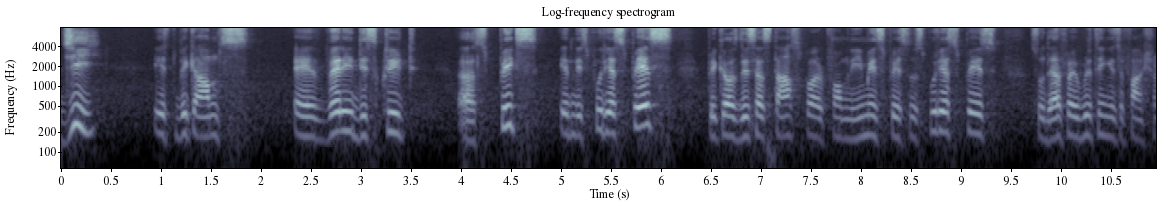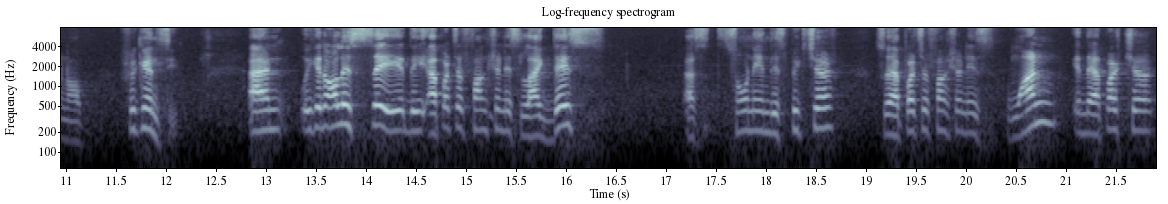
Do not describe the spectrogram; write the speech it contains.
g it becomes a very discrete uh, in this Fourier space because this has transferred from the image space to the Fourier space. So, therefore, everything is a function of frequency and we can always say the aperture function is like this as shown in this picture. So, aperture function is 1 in the aperture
